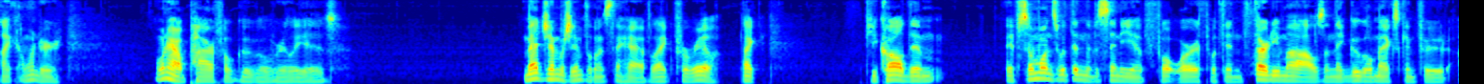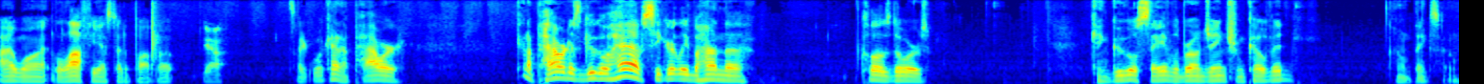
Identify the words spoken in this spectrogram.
Like I wonder I wonder how powerful Google really is. Imagine how much influence they have, like for real. Like if you called them if someone's within the vicinity of Fort Worth within 30 miles and they Google Mexican food, I want La Fiesta to pop up. Yeah. It's like, what kind of power? Kind of power does Google have secretly behind the closed doors? Can Google save LeBron James from COVID? I don't think so.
